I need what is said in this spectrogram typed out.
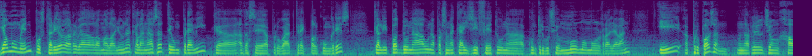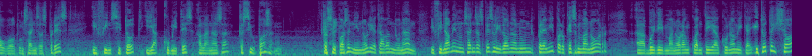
hi ha un moment, posterior a l'arribada de l'home a la Lluna, que la NASA té un premi que ha de ser aprovat, crec, pel Congrés, que li pot donar a una persona que hagi fet una contribució molt, molt, molt rellevant i eh, proposen donar-li el John Howard uns anys després i fins i tot hi ha comitès a la NASA que s'hi oposen que s'hi oposen i no li acaben donant. I finalment, uns anys després, li donen un premi, però que és menor, eh, vull dir, menor en quantia econòmica. I tot això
